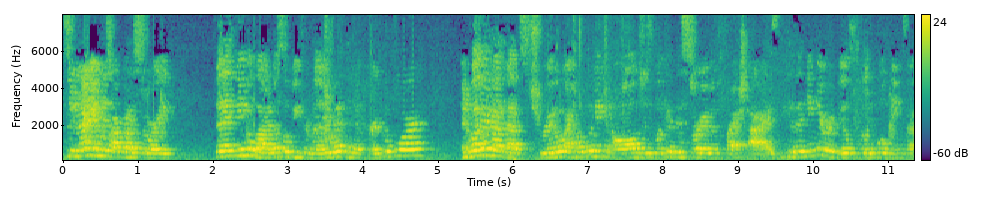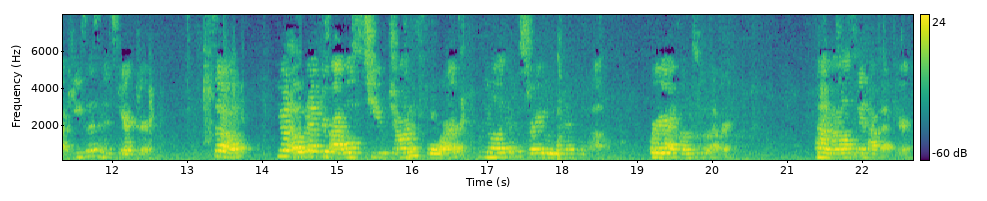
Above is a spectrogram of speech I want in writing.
so, tonight I'm going to talk about a story that I think a lot of us will be familiar with and have heard before. And whether or not that's true, I hope that we can all just look at this story with fresh eyes because I think it reveals really cool things about Jesus and his character. So, if you want to open up your Bibles to John 4, we're going to look at the story of the woman at the well, or your iPhones or whatever. Um, I'm also going to have that here.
